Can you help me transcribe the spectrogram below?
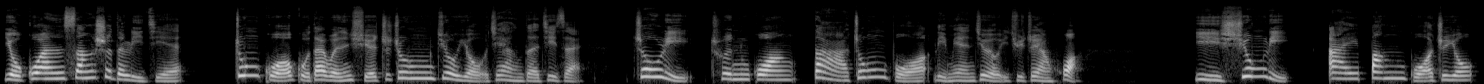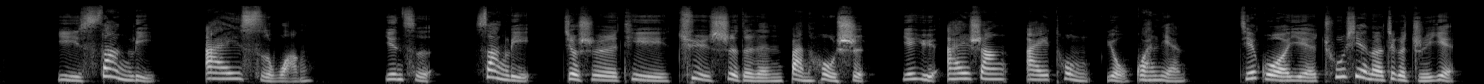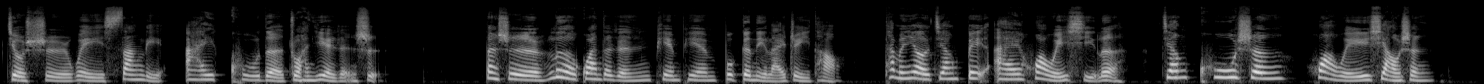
有关丧事的礼节，中国古代文学之中就有这样的记载，《周礼·春光·大中博》里面就有一句这样话：“以凶礼哀邦国之忧，以丧礼哀死亡。”因此，丧礼就是替去世的人办后事，也与哀伤、哀痛有关联。结果也出现了这个职业，就是为丧礼哀哭的专业人士。但是乐观的人偏偏不跟你来这一套，他们要将悲哀化为喜乐，将哭声化为笑声，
